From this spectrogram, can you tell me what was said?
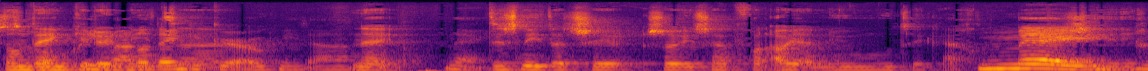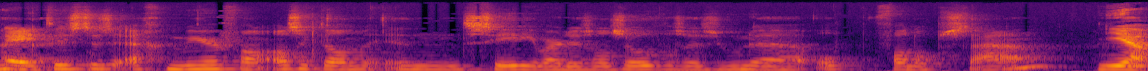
Dan denk je er prima. Dan niet, denk ik eh, er ook niet aan. nee, Nee. het is niet dat je zoiets hebt van... Oh ja, nu moet ik echt een serie Nee, gaan nee, het is dus echt meer van als ik dan een serie waar dus al zoveel seizoenen op, van op staan, Ja,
